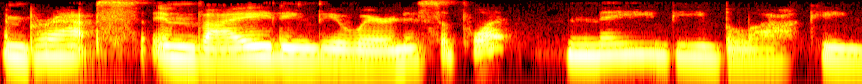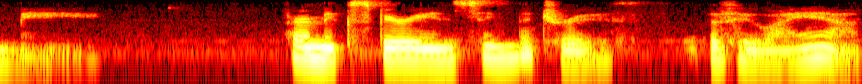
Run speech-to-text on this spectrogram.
And perhaps inviting the awareness of what may be blocking me from experiencing the truth of who I am.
